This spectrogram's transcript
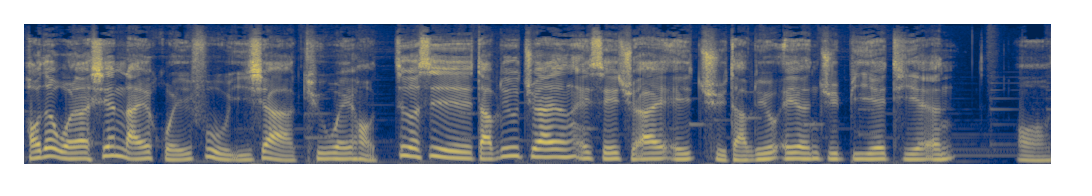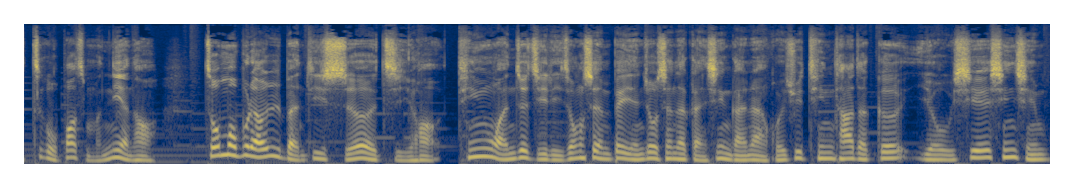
好的，我要先来回复一下 Q&A 哈。这个是 W G I N S H I H W A N G B A T A N 哦，这个我不知道怎么念哈。周末不聊日本第十二集哈，听完这集李宗盛被研究生的感性感染，回去听他的歌，有些心情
